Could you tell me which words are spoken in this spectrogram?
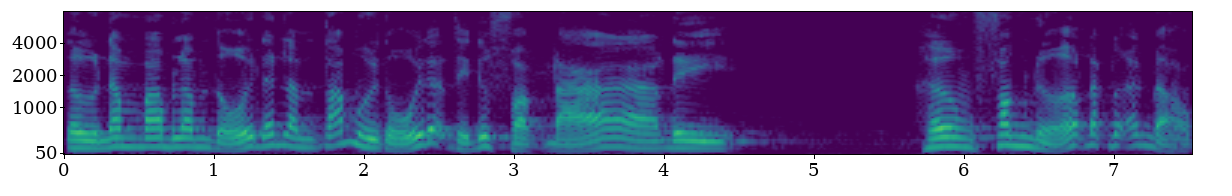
Từ năm 35 tuổi đến năm 80 tuổi đó thì Đức Phật đã đi hơn phân nửa đất nước Ấn Độ.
